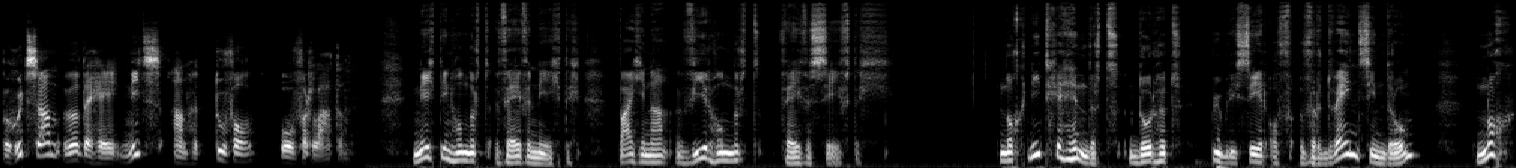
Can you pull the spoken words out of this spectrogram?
Behoedzaam wilde hij niets aan het toeval overlaten. 1995, pagina 475. Nog niet gehinderd door het publiceer- of verdwijnsyndroom, nog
